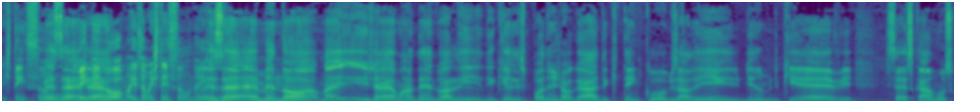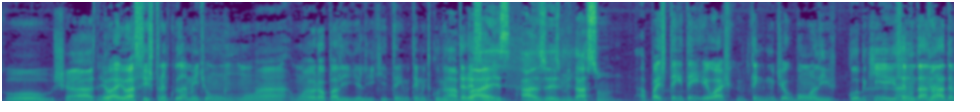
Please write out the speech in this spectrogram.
extensão é, bem é menor, é... mas é uma extensão, né? Pois é, é menor, mas já é um adendo ali de que eles podem jogar, de que tem clubes ali, Dinamo de Kiev, CSKA Moscou, Shakhtar. Eu, eu assisto tranquilamente um, uma, uma Europa League ali que tem, tem muito clube Rapaz, interessante. às vezes me dá sono. Rapaz, tem, tem, eu acho que tem muito jogo bom ali. Clube que não, você não dá tem... nada,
